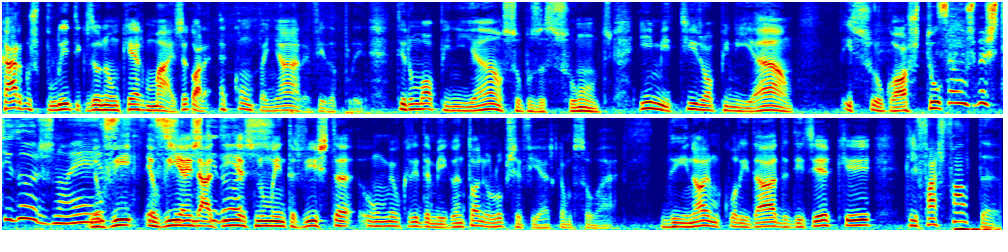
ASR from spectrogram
cargos políticos eu não quero mais. Agora, acompanhar a vida política, ter uma opinião sobre os assuntos, emitir opinião, isso eu gosto. São os bastidores, não é? Eu vi, eu vi ainda há dias numa entrevista o meu querido amigo António Lobo Xavier, que é uma pessoa de enorme qualidade dizer que, que lhe faz falta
